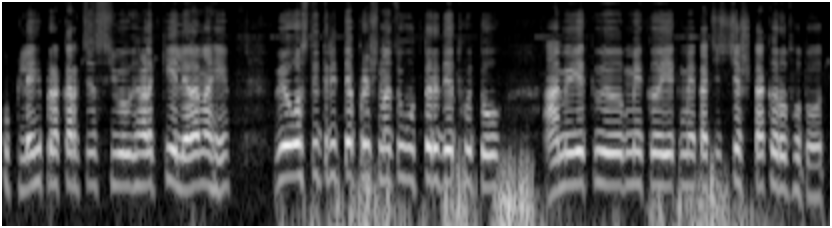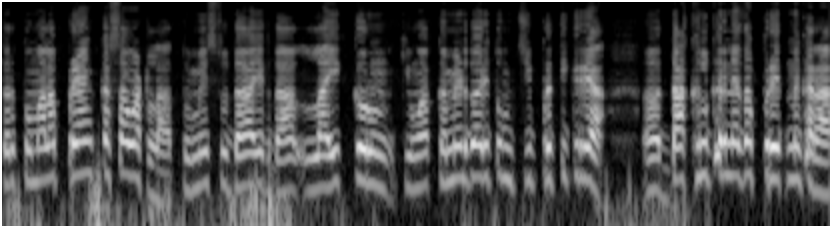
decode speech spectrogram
कुठल्याही प्रकारचे शिवघाळ केलेला नाही. व्यवस्थितरित्या प्रश्नाचं उत्तर देत होतो. आम्ही एकमेक एकमेकाची चेष्टा करत होतो. तर तुम्हाला प्रँक कसा वाटला? तुम्ही सुद्धा एकदा लाईक करून किंवा कमेंटद्वारे तुमची प्रतिक्रिया दाखल करण्याचा प्रयत्न करा.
